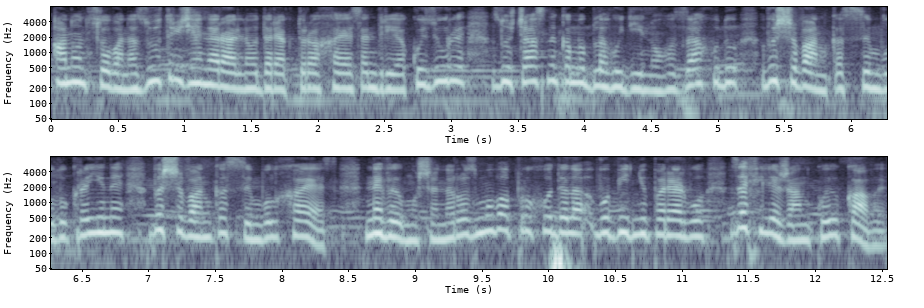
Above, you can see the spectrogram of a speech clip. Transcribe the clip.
анонсована зустріч генерального директора ХС Андрія Козюри з учасниками благодійного заходу Вишиванка символ України, вишиванка символ ХС. Невимушена розмова проходила в обідню перерву за філіжанкою кави.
